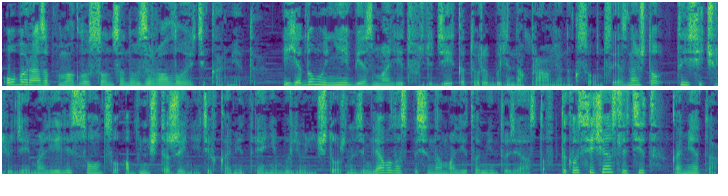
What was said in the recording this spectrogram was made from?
Оба раза помогло Солнцу, оно взорвало эти кометы. И я думаю, не без молитв людей, которые были направлены к Солнцу. Я знаю, что тысячи людей молились Солнцу об уничтожении этих комет, и они были уничтожены. Земля была спасена молитвами энтузиастов. Так вот сейчас летит комета,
